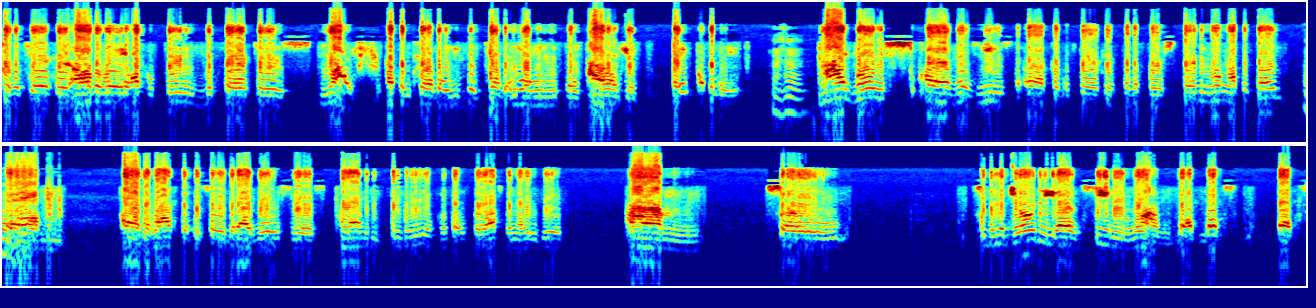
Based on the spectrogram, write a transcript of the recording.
for the character all the way up through the character's life, up until they they killed him in the Power Rangers face, I believe. Mm-hmm. My voice uh, was used uh, for the character for the first 31 episodes. Um, uh, the last episode that I voiced was Calamity Kimberly. I think that was the last one that we did. Um, so, so the majority of season one, that, that's that's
